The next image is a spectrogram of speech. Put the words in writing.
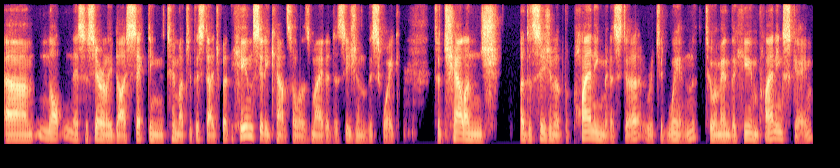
Um, not necessarily dissecting too much at this stage, but Hume City Council has made a decision this week to challenge a decision of the planning minister, Richard Wynne, to amend the Hume planning scheme,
